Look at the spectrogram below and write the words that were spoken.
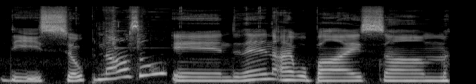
the soap nozzle and then I will buy some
